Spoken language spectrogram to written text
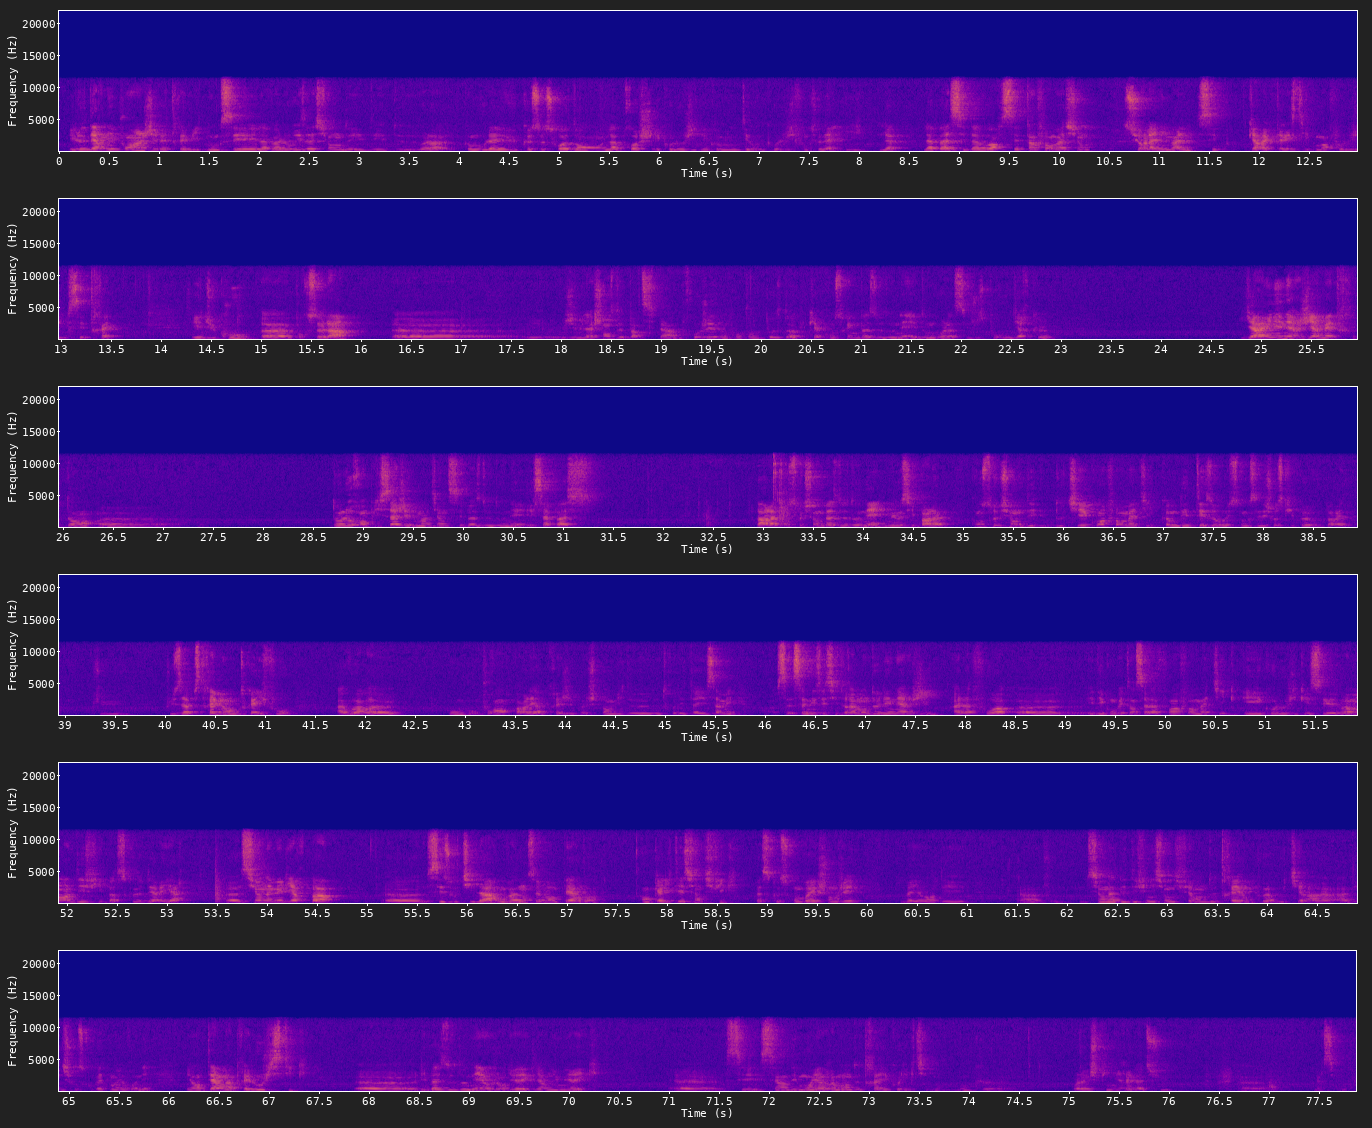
Et le dernier point, j'irai très vite, donc c'est la valorisation des, de, voilà, comme vous l'avez vu, que ce soit dans l'approche écologie des communautés ou écologie fonctionnelle, la, la base c'est d'avoir cette information sur l'animal, ses caractéristiques morphologiques, ses traits. Et du coup, euh, pour cela, euh, j'ai eu la chance de participer à un projet donc, en tant que postdoc qui a construit une base de données. Et donc voilà, c'est juste pour vous dire que il y a une énergie à mettre dans, euh, dans le remplissage et le maintien de ces bases de données. Et ça passe par la construction de bases de données, mais aussi par la construction d'outils éco-informatiques comme des thésaurus. Donc c'est des choses qui peuvent vous paraître plus plus mais en tout cas, il faut avoir... Euh, on pourra en reparler après, j'ai pas, pas envie de, trop détailler ça, mais ça, nécessite vraiment de l'énergie à la fois euh, et des compétences à la fois informatiques et écologiques. Et c'est vraiment un défi parce que derrière, euh, si on n'améliore pas ces outils-là, on va non seulement perdre en qualité scientifique, parce que ce qu'on va échanger, il va y avoir des... si on a des définitions différentes de traits, on peut aboutir à, des choses complètement erronées. Et en termes après logistique, euh, les bases de données, aujourd'hui, avec l'ère numérique, euh, c'est un des moyens vraiment de travailler collectivement. Donc euh, voilà, je finirai là-dessus. merci beaucoup.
